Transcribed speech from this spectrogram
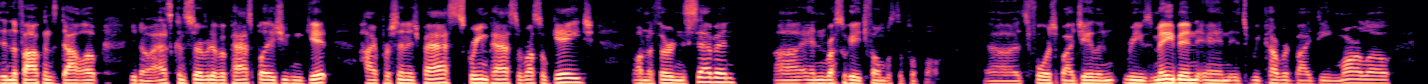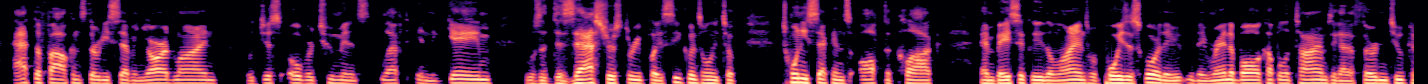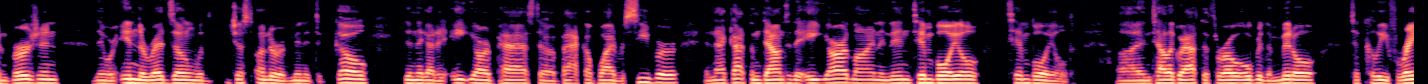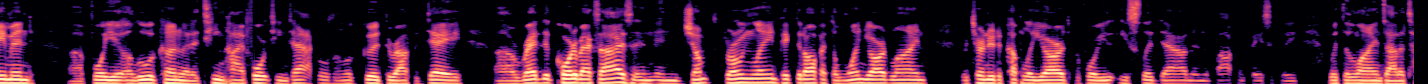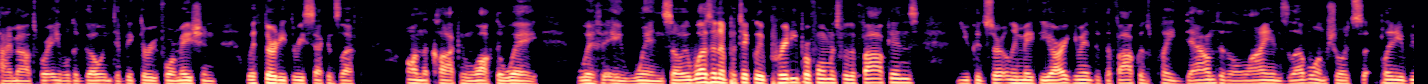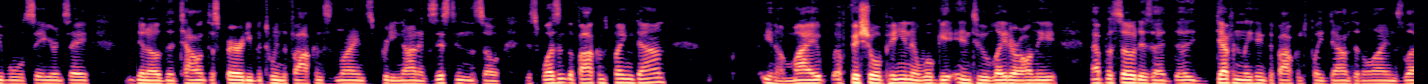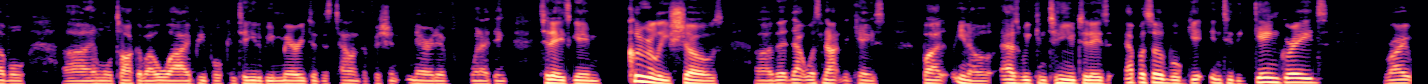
Then the Falcons dial up, you know, as conservative a pass play as you can get, high percentage pass, screen pass to Russell Gage on the third and seven. uh, and Russell Gage fumbles the football. Uh, it's forced by Jalen Reeves Maybin, and it's recovered by Dean Marlowe at the Falcons' 37 yard line with just over two minutes left in the game. It was a disastrous three play sequence, only took 20 seconds off the clock. And basically, the Lions were poised to score. They, they ran the ball a couple of times. They got a third and two conversion. They were in the red zone with just under a minute to go. Then they got an eight yard pass to a backup wide receiver, and that got them down to the eight yard line. And then Tim Boyle, Tim boiled uh, and telegraphed the throw over the middle to Kalif Raymond. Uh, Foye Oluokun, who had a team high 14 tackles and looked good throughout the day, uh, read the quarterback's eyes and, and jumped the throwing lane, picked it off at the one yard line, returned it a couple of yards before he, he slid down. And the Falcons, basically, with the Lions out of timeouts, were able to go into victory formation with 33 seconds left on the clock and walked away with a win. So it wasn't a particularly pretty performance for the Falcons. You could certainly make the argument that the Falcons played down to the Lions level. I'm sure plenty of people will sit here and say, you know, the talent disparity between the Falcons and Lions is pretty non-existent. And so this wasn't the Falcons playing down you know my official opinion and we'll get into later on the episode is that i definitely think the falcons played down to the lions level uh, and we'll talk about why people continue to be married to this talent deficient narrative when i think today's game clearly shows uh, that that was not the case. But you know as we continue today's episode we'll get into the game grades right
